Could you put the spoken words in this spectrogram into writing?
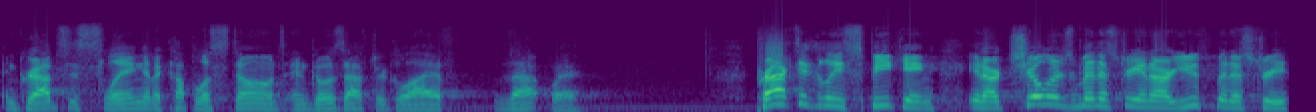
and grabs his sling and a couple of stones and goes after Goliath that way. Practically speaking, in our children's ministry and our youth ministry,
